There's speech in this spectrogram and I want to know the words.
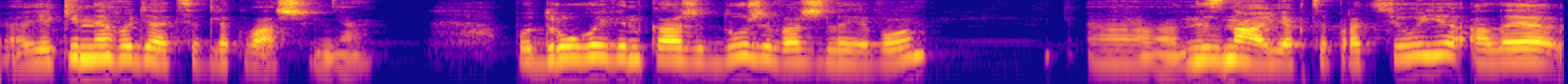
е, які не годяться для квашення. По-друге, він каже, дуже важливо. е, Не знаю, як це працює, але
